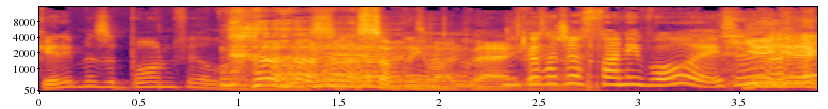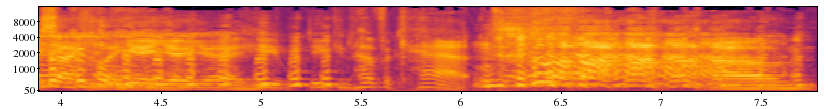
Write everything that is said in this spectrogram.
get him as a bond villain or something like that He's got such know. a funny voice. Yeah, yeah, exactly. Yeah, yeah, yeah. He, he can have a cat. um,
